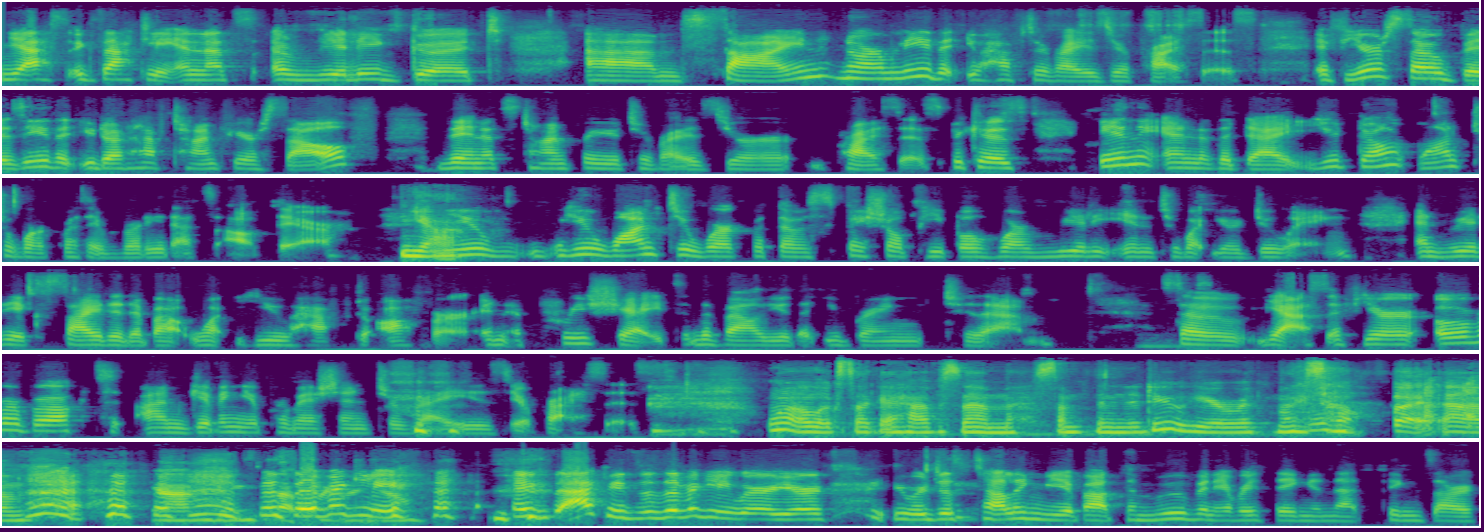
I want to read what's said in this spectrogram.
Yes, exactly. And that's a really good um, sign normally that you have to raise your prices. If you're so busy that you don't have time for yourself, then it's time for you to raise your prices because in the end of the day, you don't want to work with everybody that's out there. Yeah. You you want to work with those special people who are really into what you're doing and really excited about what you have to offer and appreciate the value that you bring to them. So, yes, if you're overbooked, I'm giving you permission to raise your prices. Well, it looks like I have some something to do here with myself, but um, yeah, specifically, exactly, specifically where you're you were just telling me about the move and everything, and that things are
